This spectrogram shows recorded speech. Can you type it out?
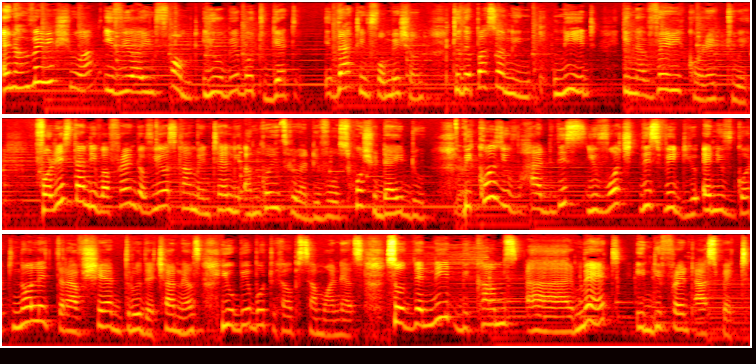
And I'm very sure if you are informed, you will be able to get that information to the person in need in a very correct way. For instance, if a friend of yours come and tell you, "I'm going through a divorce. What should I do?" Because you've had this, you've watched this video, and you've got knowledge that I've shared through the channels, you'll be able to help someone else. So the need becomes uh, met in different aspects.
